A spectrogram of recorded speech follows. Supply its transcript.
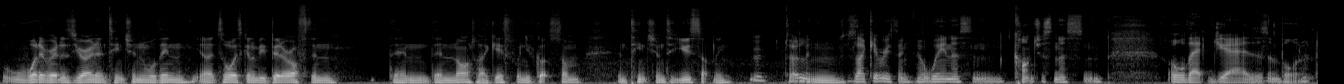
whatever it is your own intention, well then you know it's always going to be better off than than than not. I guess when you've got some intention to use something. Mm, totally. Mm. Just like everything, awareness and consciousness and all that jazz is important.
